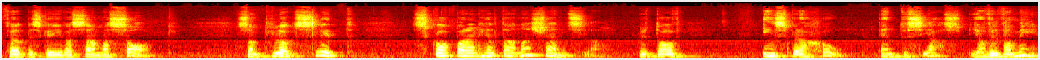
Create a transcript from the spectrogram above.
för att beskriva samma sak som plötsligt skapar en helt annan känsla utav inspiration, entusiasm. Jag vill vara med.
